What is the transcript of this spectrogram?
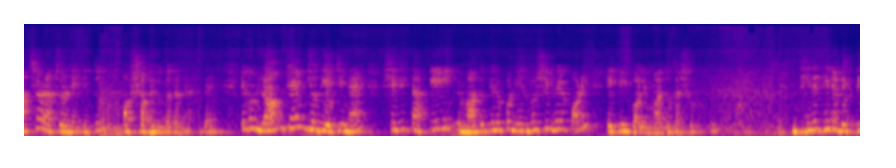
আচার আচরণে কিন্তু অস্বাভাবিকতা দেখা দেয়। এবং লং টাইম যদি এটি নেয়, সেটি তাকেই মাদকের উপর নির্ভরশীল হয়ে পড়ে, একেই বলে মাদকাসক্তি। ধীরে ধীরে ব্যক্তি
